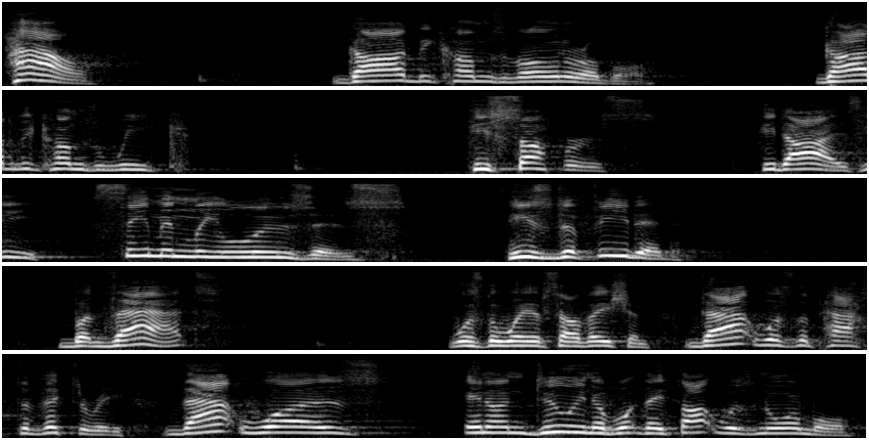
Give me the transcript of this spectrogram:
How? God becomes vulnerable. God becomes weak. He suffers. He dies. He seemingly loses. He's defeated. But that was the way of salvation. That was the path to victory. That was an undoing of what they thought was normal.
